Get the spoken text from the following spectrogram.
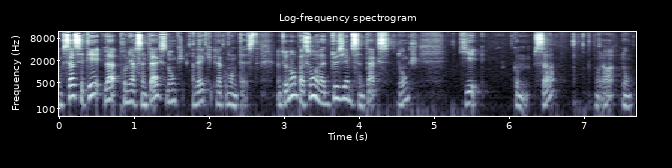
Donc ça, c'était la première syntaxe, donc avec la commande test. Maintenant, passons à la deuxième syntaxe, donc, qui est comme ça. Donc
